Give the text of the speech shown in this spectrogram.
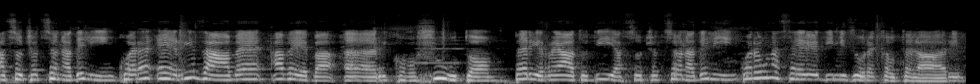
associazione a delinquere e il riesame aveva eh, riconosciuto per il reato di associazione a delinquere una serie di misure cautelari,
